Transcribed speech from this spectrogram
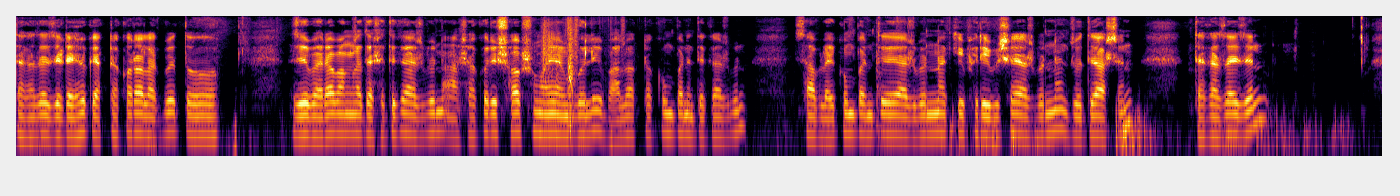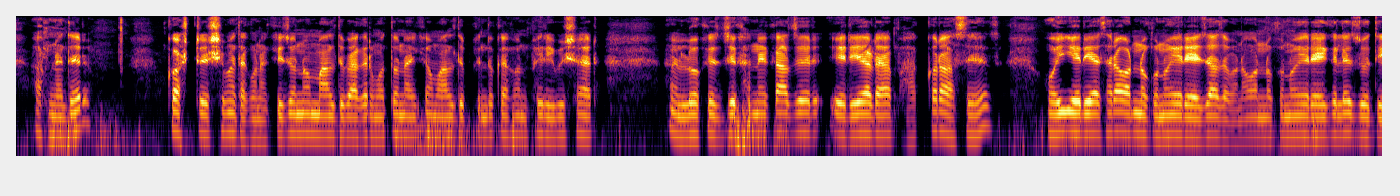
দেখা যায় যেটাই হোক একটা করা লাগবে। তো যে ভাইরা বাংলাদেশে থেকে আসবেন, আশা করি সব সময় আমি বলি, ভালো একটা কোম্পানি থেকে আসবেন। সাপ্লাই কোম্পানিতে আসবেন না, কি ফ্রি বিষয়ে আসবেন না। যদি আসেন, দেখা যায় যে আপনাদের কষ্টের সীমা থাকবে না। কি জন্য মালদ্বীপ আগের মতো নায়িকা মালদ্বীপ কিন্তু এখন ফেরি বিষয়ের লোকের যেখানে কাজের এরিয়াটা ভাগ করা আছে, ওই এরিয়া ছাড়া অন্য কোনো এরিয়ায় যাওয়া যাবে না। অন্য কোনো এরিয়ায় গেলে যদি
